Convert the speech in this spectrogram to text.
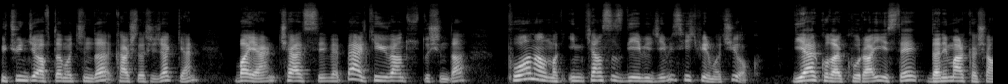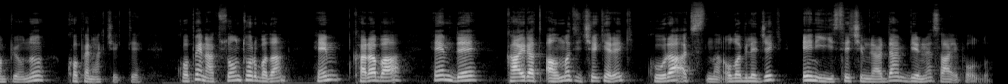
3. hafta maçında karşılaşacakken Bayern, Chelsea ve belki Juventus dışında puan almak imkansız diyebileceğimiz hiçbir maçı yok. Diğer kolay kurayı ise Danimarka şampiyonu Kopenhag çekti. Kopenhag son torbadan hem Karabağ hem de Kayrat Almaty çekerek kura açısından olabilecek en iyi seçimlerden birine sahip oldu.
